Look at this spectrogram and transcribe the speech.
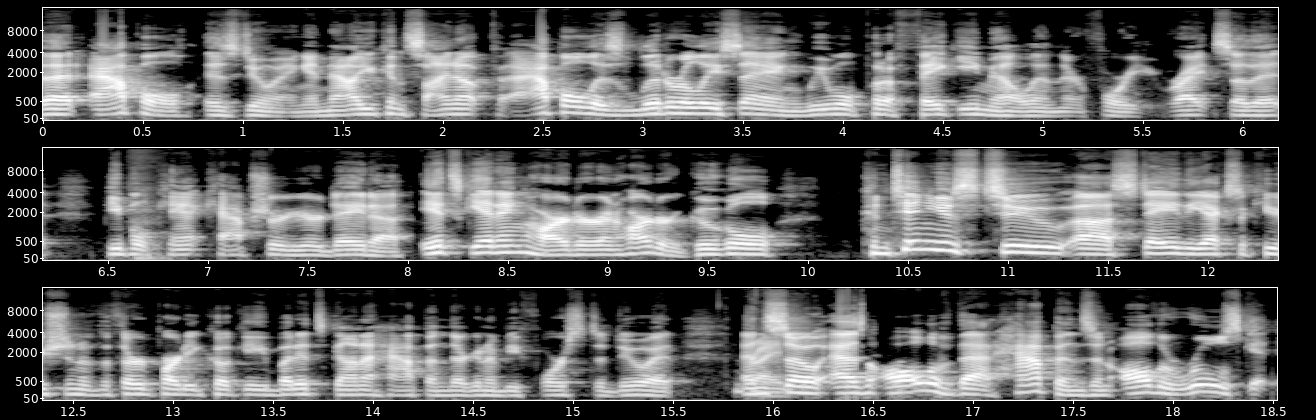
that Apple is doing. And now you can sign up. Apple is literally saying, we will put a fake email in there for you, right? So that people can't capture your data. It's getting harder and harder. Google continues to uh, stay the execution of the third party cookie, but it's going to happen. They're going to be forced to do it. And right. so as all of that happens and all the rules get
